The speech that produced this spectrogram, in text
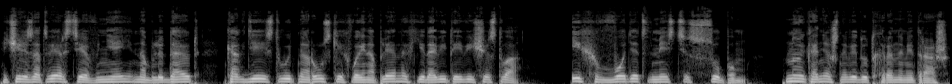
и через отверстие в ней наблюдают, как действуют на русских военнопленных ядовитые вещества. Их вводят вместе с супом — ну и, конечно, ведут хронометраж.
